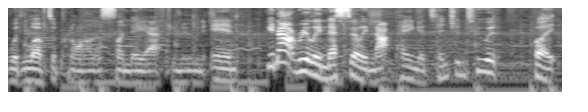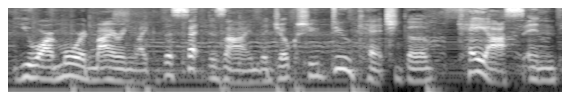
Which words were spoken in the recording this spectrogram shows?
would love to put on on a Sunday afternoon and you're not really necessarily not paying attention to it, but you are more admiring like the set design, the jokes you do catch, the chaos and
